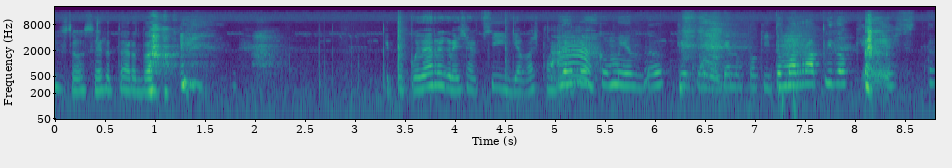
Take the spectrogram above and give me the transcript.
A ser tardado. Te puede regresar si ya vas con Les recomiendo que se lleguen un poquito más rápido que esta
